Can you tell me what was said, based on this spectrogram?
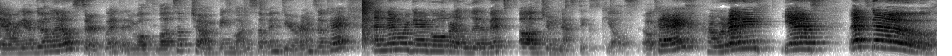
Then we're gonna do a little circuit that involves lots of jumping, lots of endurance, okay? And then we're gonna go over a little bit of gymnastic skills, okay? Are we ready? Yes, let's go!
